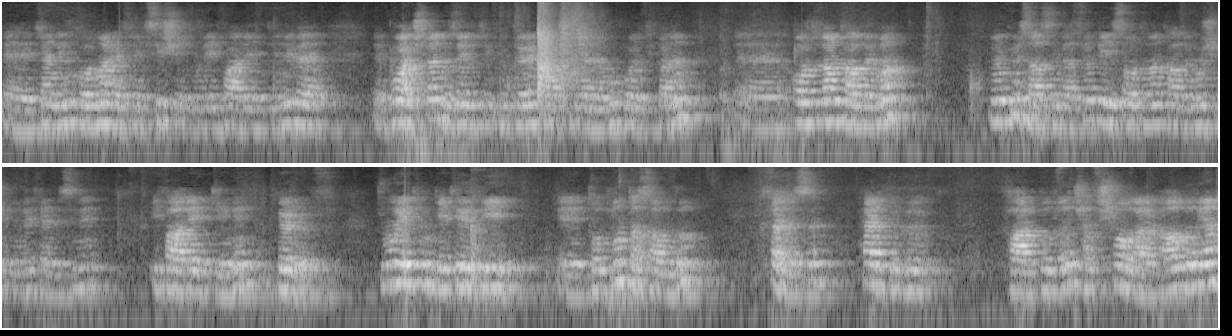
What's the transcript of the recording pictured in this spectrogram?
e, kendini koruma refleksi şeklinde ifade ettiğini ve e, bu açıdan özellikle Kürtlere karşı gelen bu politikanın e, ortadan kaldırma, mümkünse asimilasyon değilse ortadan kaldırma şeklinde kendisini ifade ettiğini görüyoruz. Cumhuriyet'in getirdiği e, toplum tasavvuru kısacası her türlü farklılığı çatışma olarak algılayan,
